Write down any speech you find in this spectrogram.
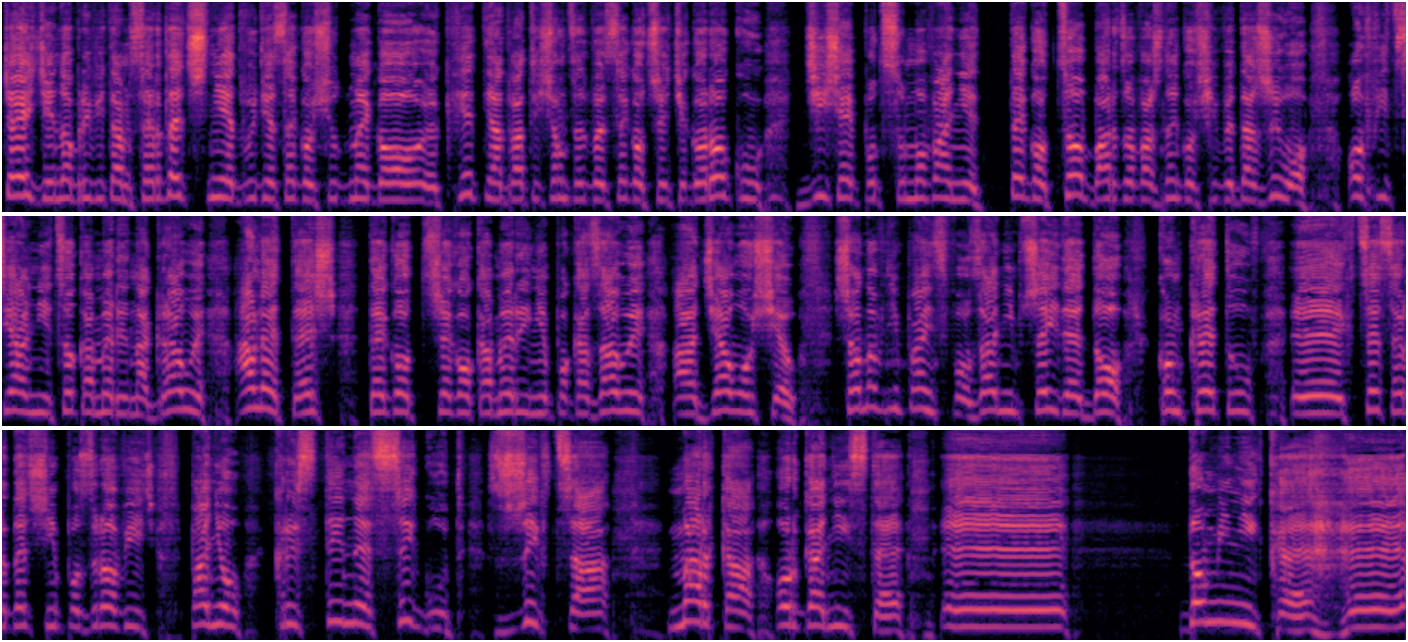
Cześć, dzień dobry, witam serdecznie. 27 kwietnia 2023 roku. Dzisiaj podsumowanie tego, co bardzo ważnego się wydarzyło. Oficjalnie, co kamery nagrały, ale też tego, czego kamery nie pokazały, a działo się. Szanowni Państwo, zanim przejdę do konkretów, yy, chcę serdecznie pozdrowić panią Krystynę Sygut z Żywca, Marka Organistę. Yy, Dominikę, e,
